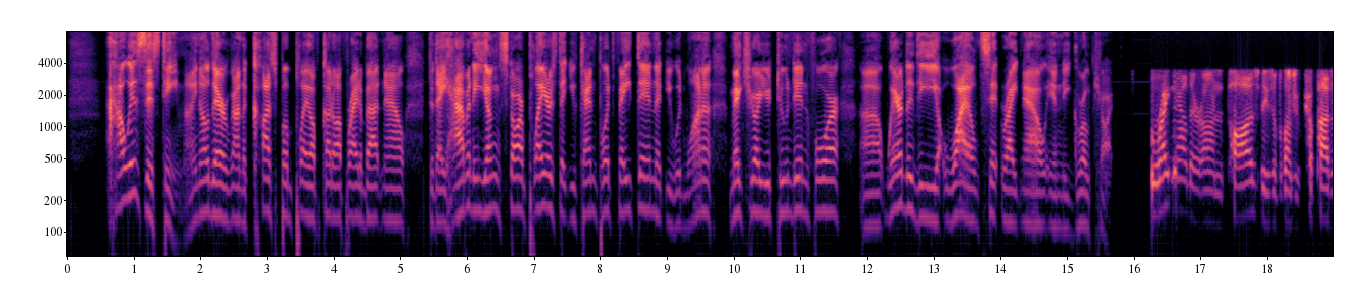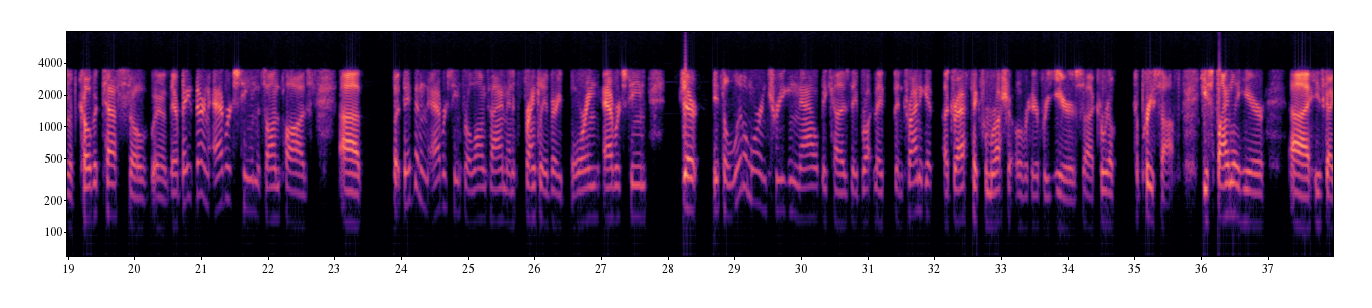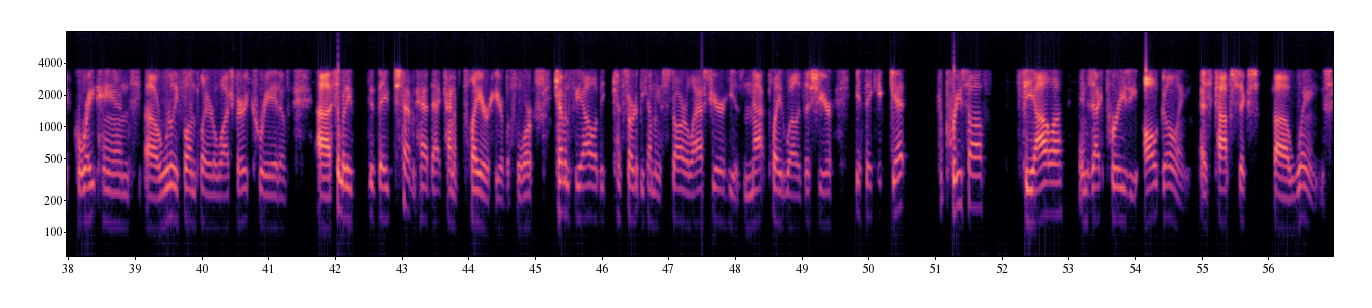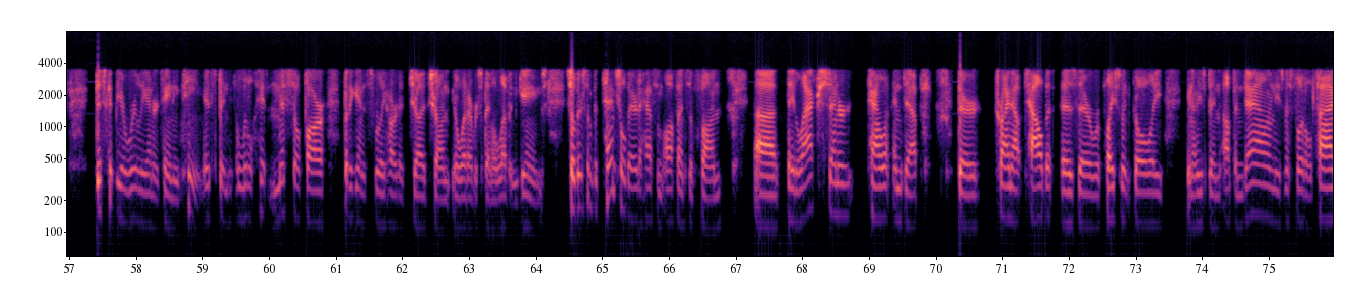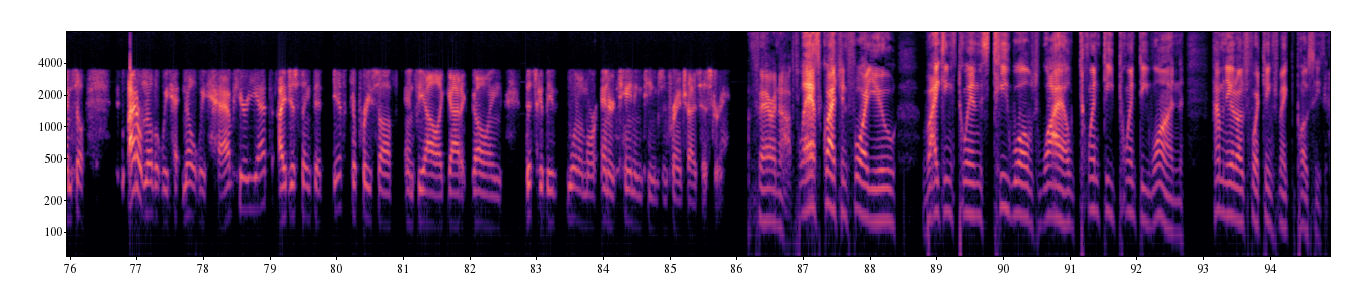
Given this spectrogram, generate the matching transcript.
How is this team? I know they're on the cusp of playoff cutoff right about now. Do they have any young star players that you can put faith in that you would want to make sure you're tuned in for? Uh, where do the Wild sit right now in the growth chart? Right now, they're on pause because of a bunch of positive COVID tests. So uh, they're they're an average team that's on pause, uh, but they've been an average team for a long time, and frankly, a very boring average team. They're it's a little more intriguing now because they brought they've been trying to get a draft pick from Russia over here for years, uh, Kirill Kaprizov. He's finally here. Uh, he's got great hands, uh, really fun player to watch, very creative. Uh, somebody they just haven't had that kind of player here before. Kevin Fiala started becoming a star last year. He has not played well this year. If they could get Kaprizov, Fiala, and Zach Parise all going as top six uh, wings, this could be a really entertaining team. It's been a little hit and miss so far, but again, it's really hard to judge on you know whatever it's been 11 games. So there's some potential there to have some offensive fun. Uh, they lack center talent and depth. They're trying out Talbot as their replacement goalie. You know, he's been up and down. He's missed a little time. So I don't know that we ha- know what we have here yet. I just think that if Kaprizov and Fiala got it going, this could be one of the more entertaining teams in franchise history. Fair enough. Last question for you. Vikings, Twins, T Wolves, Wild, 2021. How many of those four teams make the postseason?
